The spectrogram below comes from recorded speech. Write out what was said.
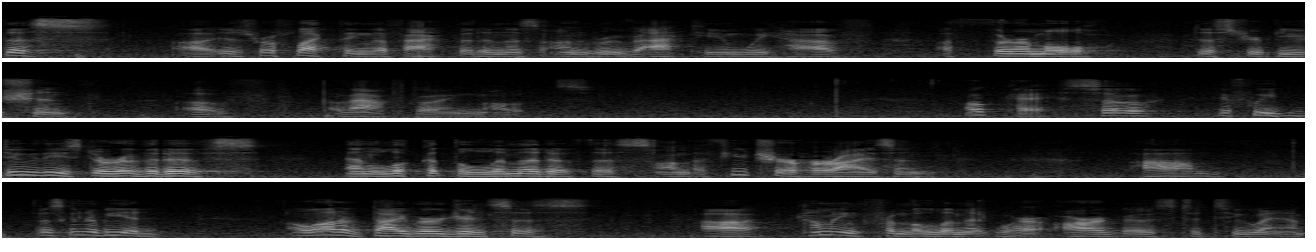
this uh, is reflecting the fact that in this Unruh vacuum we have a thermal distribution of, of outgoing modes. Okay, so if we do these derivatives and look at the limit of this on the future horizon, um, there's going to be a, a, lot of divergences uh, coming from the limit where r goes to 2m.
